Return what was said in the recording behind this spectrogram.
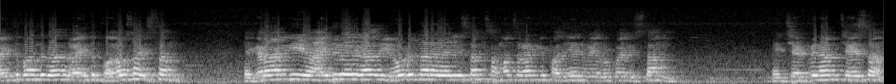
రైతు బంధు కాదు రైతు భరోసా ఇస్తాం. ఎకరానికి ఐదు వేలు కాదు ఏడున్నర వేలు ఇస్తాం. సంవత్సరానికి పదిహేను వేల రూపాయలు ఇస్తాం. మేము చెప్పినాం చేస్తాం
